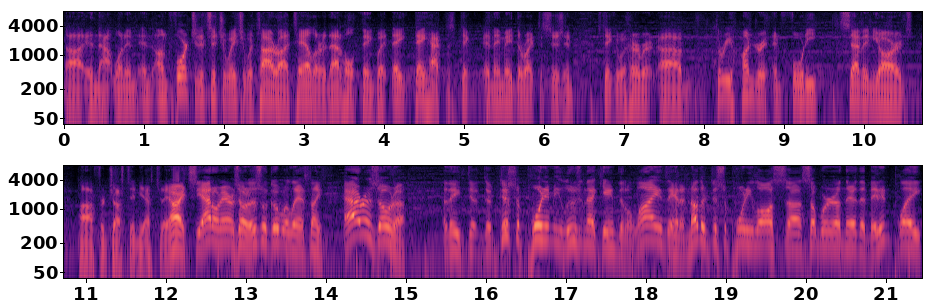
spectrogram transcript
uh, in that one. And, unfortunate situation with Tyrod Taylor and that whole thing, but they, they had to stick, and they made the right decision sticking with Herbert. Um, 347 yards uh, for Justin yesterday. All right, Seattle and Arizona. This was a good one last night. Arizona. They, they disappointed me losing that game to the Lions. They had another disappointing loss uh, somewhere in there that they didn't play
